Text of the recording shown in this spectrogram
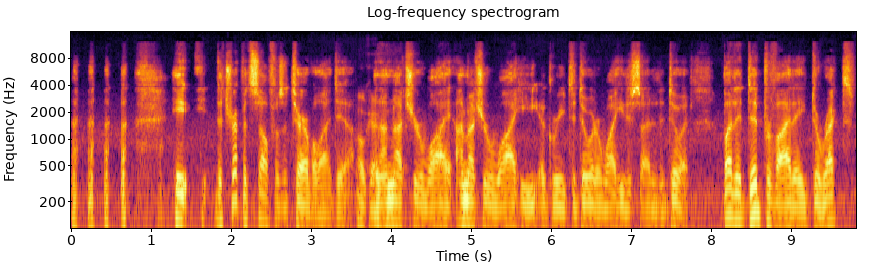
he, he the trip itself was a terrible idea. Okay. and I'm not sure why. I'm not sure why he agreed to do it or why he decided to do it. But it did provide a direct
